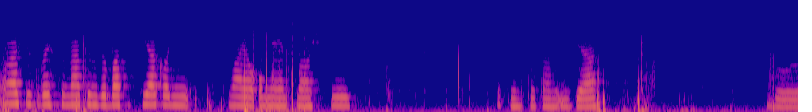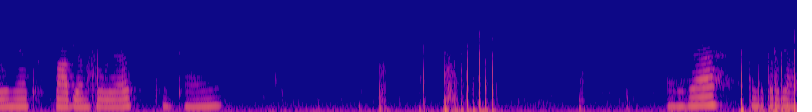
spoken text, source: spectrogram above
No właśnie tutaj chcę na tym zobaczyć jak oni mają umiejętności. Jakim to tam idzie. Ogólnie to Fabian tu jest. Okej. Dobrze. Będzie porobione.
